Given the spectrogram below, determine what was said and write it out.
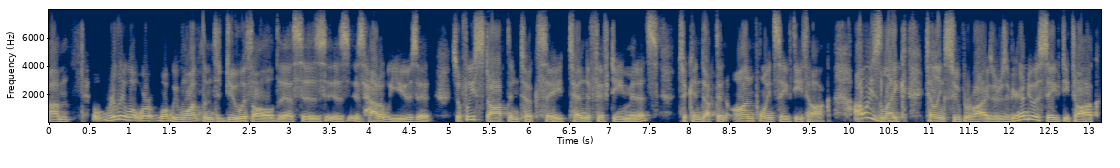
Um, really, what we're what we want them to do with all of this is is is how do we use it? So if we stopped and took say 10 to 15 minutes to conduct an on-point safety talk, I always like telling supervisors if you're going to do a safety talk,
